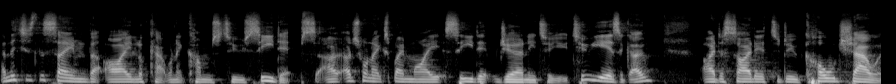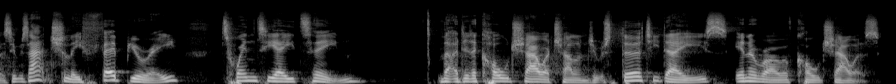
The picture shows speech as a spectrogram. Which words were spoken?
And this is the same that I look at when it comes to sea dips. I, I just want to explain my sea dip journey to you. Two years ago, I decided to do cold showers. It was actually February 2018 that I did a cold shower challenge. It was 30 days in a row of cold showers.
